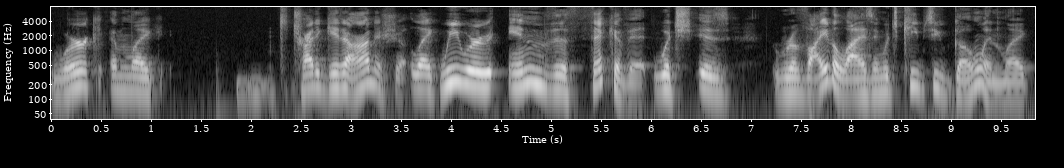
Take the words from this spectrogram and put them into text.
Work and like try to get on a show. Like we were in the thick of it, which is revitalizing, which keeps you going. Like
